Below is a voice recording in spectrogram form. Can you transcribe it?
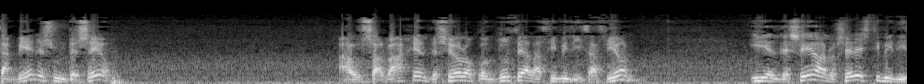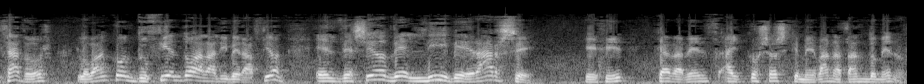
también es un deseo. Al salvaje el deseo lo conduce a la civilización. Y el deseo a los seres civilizados lo van conduciendo a la liberación. El deseo de liberarse. Es decir, cada vez hay cosas que me van atando menos.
